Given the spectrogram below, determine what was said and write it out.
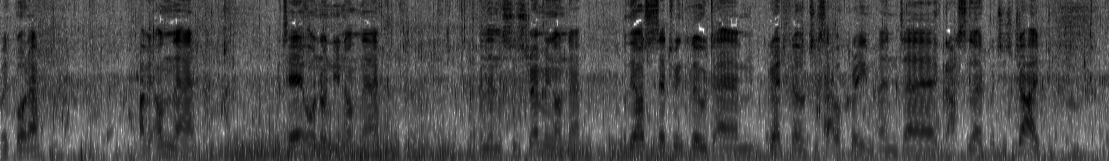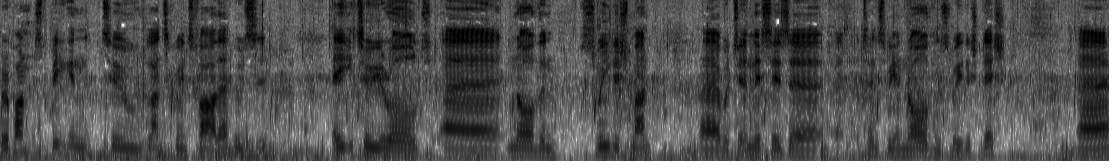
with butter. Have it on there, potato and onion on there, and then some strömming on there. But they also said to include um, which is sour cream, and uh, gräslök, which is chive. But upon speaking to Lance Queen's father, who's an 82 year old uh, northern Swedish man, uh, which and this is a, a, tends to be a northern Swedish dish. Uh,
